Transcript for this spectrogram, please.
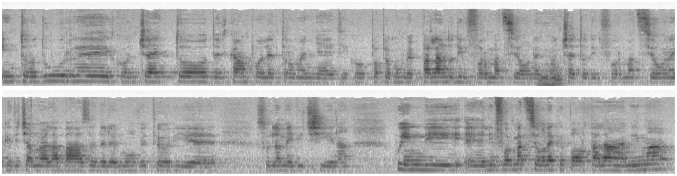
introdurre il concetto del campo elettromagnetico, proprio come parlando di informazione, il mm -hmm. concetto di informazione che diciamo è alla base delle nuove teorie sulla medicina. Quindi eh, l'informazione che porta l'anima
